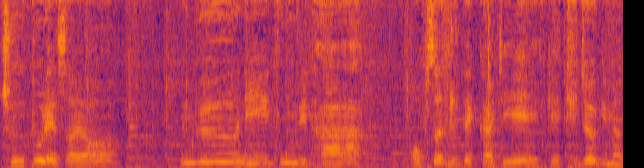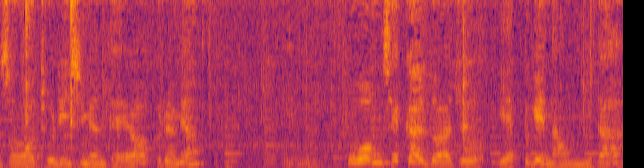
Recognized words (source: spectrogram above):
중불에서요 은근히 국물이 다 없어질 때까지 이렇게 뒤적이면서 졸이시면 돼요. 그러면 우엉 색깔도 아주 예쁘게 나옵니다.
